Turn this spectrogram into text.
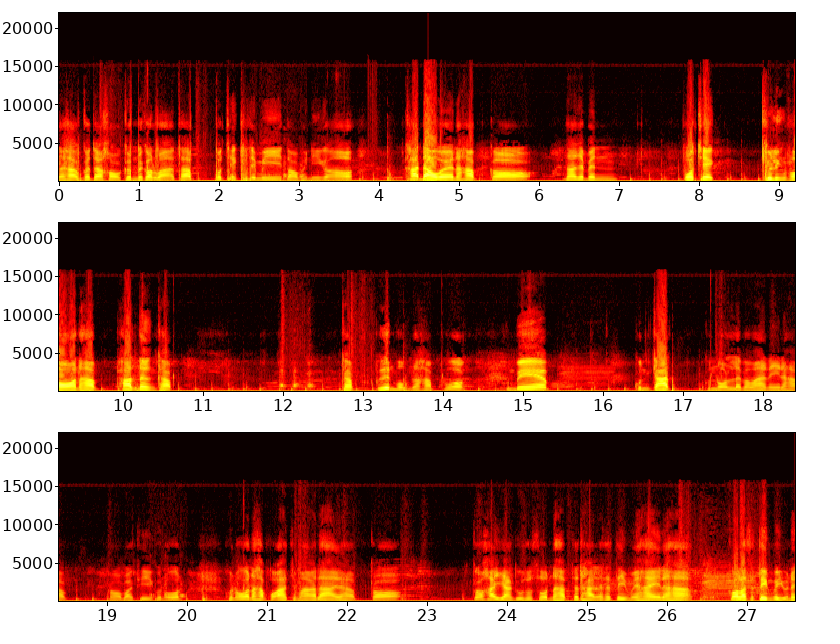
นะครับ ก็จะขอเกินไว้ก่อนว่า ถ้าโปรเจกต์ที่จะมีต่อไปนี้ก็คาดเดาไว้นะครับ ก็น่าจะเป็นโปรเจกต์ Killing Floor นะครับพาร์ทหนึ่งครับ กับเพื่อนผมนะครับ พวกคุณเบฟ คุณกัตคุณนนท์อะไรประมาณนี้นะครับ ก็บางทีคุณโอ๊ตคุณโอ๊ตนะครับเขาอาจจะมาก็ได้นะครับ ก็ ก็ใครอยากดูสดๆนะครับ จะถ่ายไลฟ์สตรีมไว้ให้นะฮะก็ไลฟ์สตรีมก็อยู่ใน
